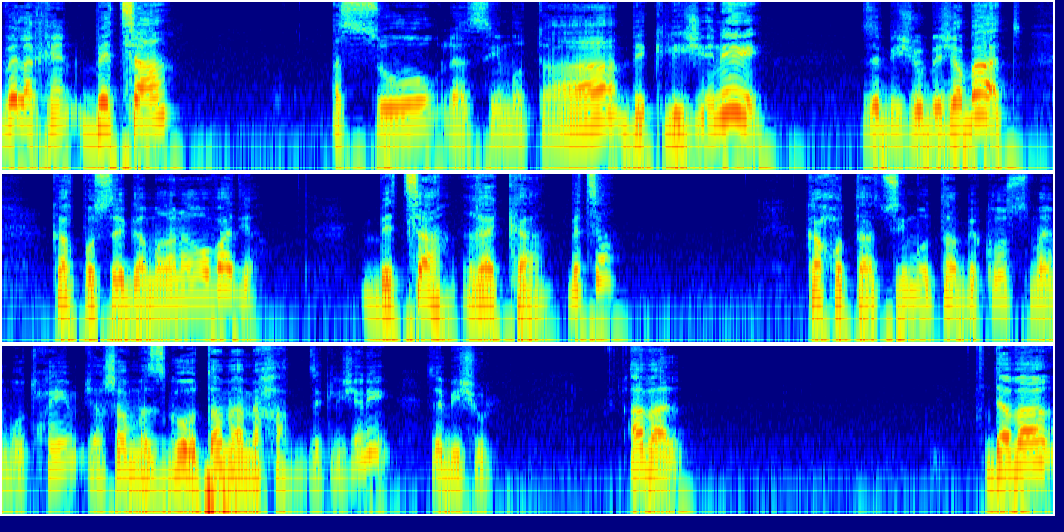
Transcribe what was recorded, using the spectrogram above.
ולכן, ביצה, אסור לשים אותה בכלי שני. זה בישול בשבת. כך פוסק גם מרן הרב עובדיה. ביצה רכה, ביצה. קח אותה, שימו אותה בכוס מים רותחים, שעכשיו מזגו אותה מהמחם. זה כלי שני, זה בישול. אבל, דבר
